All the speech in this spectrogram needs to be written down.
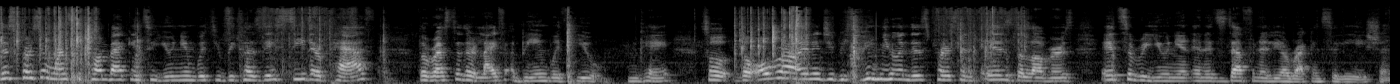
this person wants to come back into union with you because they see their path the rest of their life being with you. Okay. So the overall energy between you and this person is the lovers. It's a reunion and it's definitely a reconciliation.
